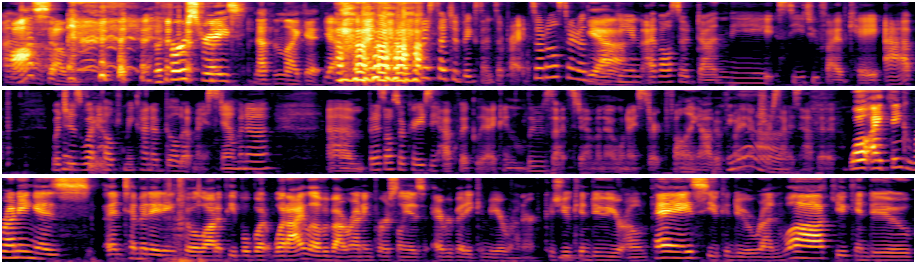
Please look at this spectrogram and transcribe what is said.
Uh, awesome. the first race, nothing like it. Yeah. just such a big sense of pride. So it all started with yeah. walking. I've also done the C25K app, which Let's is what see. helped me kind of build up my stamina. Um, but it's also crazy how quickly I can lose that stamina when I start falling out of my Yeah. exercise habit. Well, I think running is intimidating to a lot of people, but what I love about running personally is everybody can be a runner because you can do your own pace, you can do a run walk, you can do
